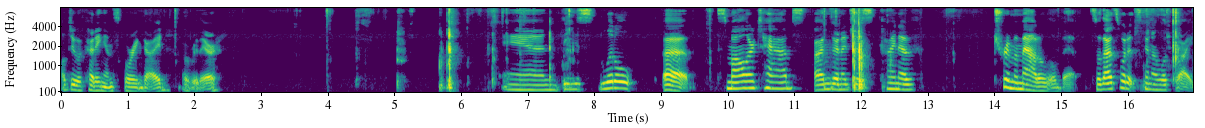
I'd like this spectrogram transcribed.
I'll do a cutting and scoring guide over there. And these little uh, smaller tabs, I'm going to just kind of trim them out a little bit. So that's what it's going to look like.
